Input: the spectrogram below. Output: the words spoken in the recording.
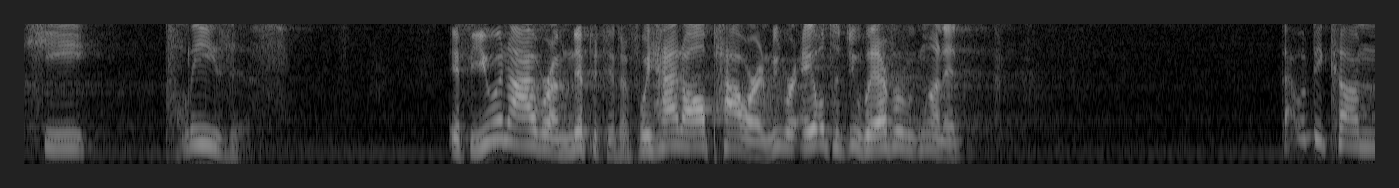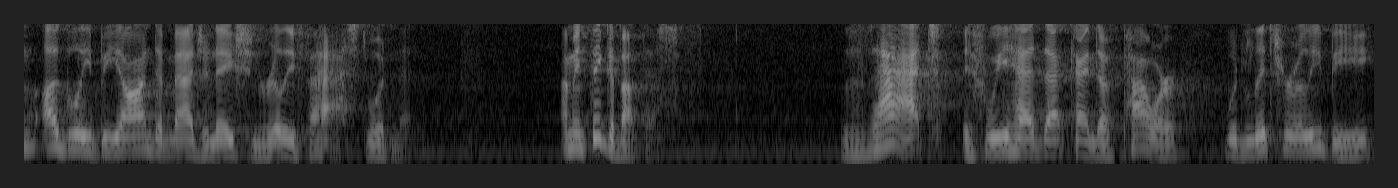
he pleases. If you and I were omnipotent, if we had all power and we were able to do whatever we wanted, that would become ugly beyond imagination really fast, wouldn't it? I mean, think about this. That, if we had that kind of power, would literally be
